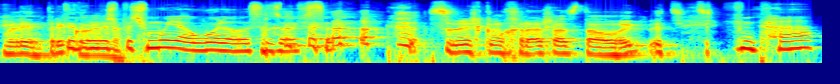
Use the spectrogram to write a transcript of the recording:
Блин, прикольно. Ты думаешь, почему я уволилась из офиса? Слишком хорошо стал выглядеть. Да.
